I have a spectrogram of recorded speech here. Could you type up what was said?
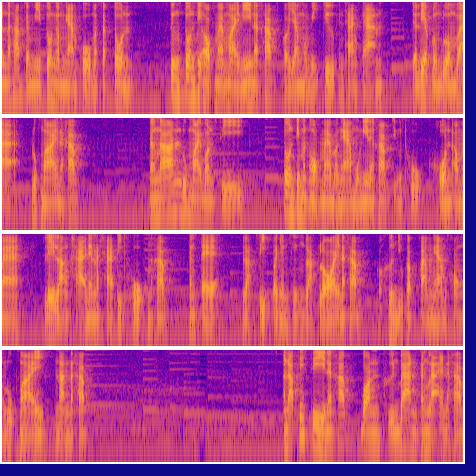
นๆนะครับ จะมีต้นงามๆโผล่มาสักต้น ซึ่งต้นที่ออกมาใหม่นี้นะครับ ก็ยังไม่มีชื่อเป็นทางการ จะเรียกรวมๆว่าลูกไม้นะครับ ดังนั้นลูกไม้บอลสี ต้นที่มันออกมาบางงามหมูนี้นะครับ จึงถูกคนเอามาเลหลังขายในราคาที่ถูกนะครับ ตั้งแต่หลักสิบไปจนถึงหลักร้อยนะครับ ก็ขึ้นอยู่กับความงามของลูกไม้นั้นนะครับ อันดับที่4นะครับบอลพื้นบ้านทั้งหลายนะครับ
